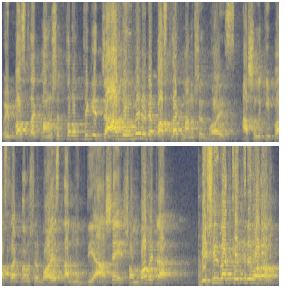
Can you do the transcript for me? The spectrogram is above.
ওই পাঁচ লাখ মানুষের তরফ থেকে যা বলবেন, ওটা পাঁচ লাখ মানুষের ভয়েস। আসলে কি পাঁচ লাখ মানুষের ভয়েস তার মুখ দিয়ে আসে? সম্ভব এটা? বেশিরভাগ ক্ষেত্রে বরং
